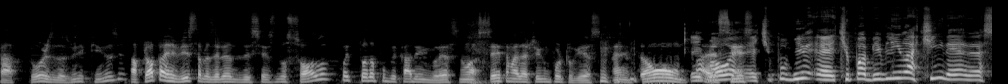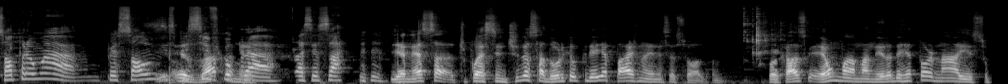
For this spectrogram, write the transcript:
2014, 2015, a própria revista brasileira de ciência do solo foi toda publicada em inglês. Não aceita mais artigo em português. Né? Então, é, igual, é, tipo, é tipo a Bíblia em latim, né? É só para um pessoal específico para acessar. E é nessa, tipo, é sentindo essa dor que eu criei a página aí nesse solo. Por causa é uma maneira de retornar isso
